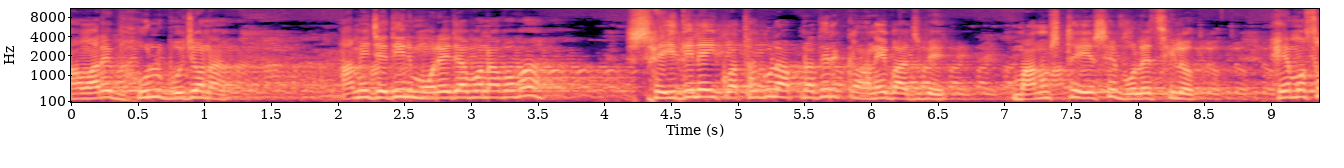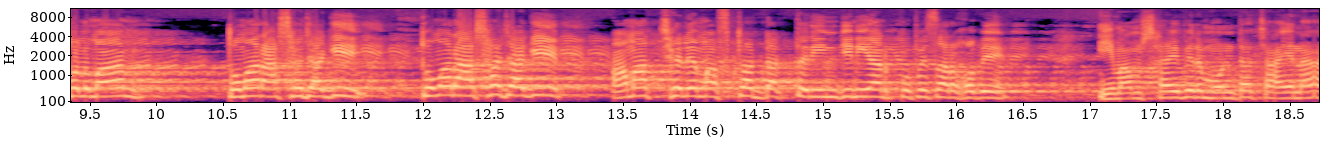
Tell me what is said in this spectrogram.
আমারে ভুল বুঝো না। আমি যেদিন মরে যাব না বাবা সেই দিন এই কথাগুলো আপনাদের কানে বাজবে। মানুষটা এসে বলেছিল, হে মুসলমান, তোমার আশা জাগে, তোমার আশা জাগে, আমার ছেলে মাস্টার ডাক্তার ইঞ্জিনিয়ার প্রফেসর হবে। ইমাম সাহেবের মনটা চায় না,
